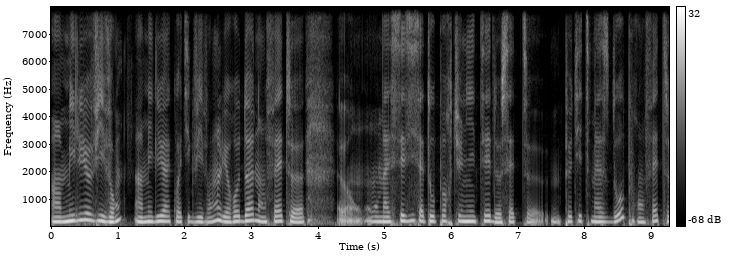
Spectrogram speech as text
un, milieu vivant, un milieu aquatique vivant. On lui redonne en fait, euh, euh, on a saisi cette opportunité de cette euh, petite masse d'eau pour en fait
